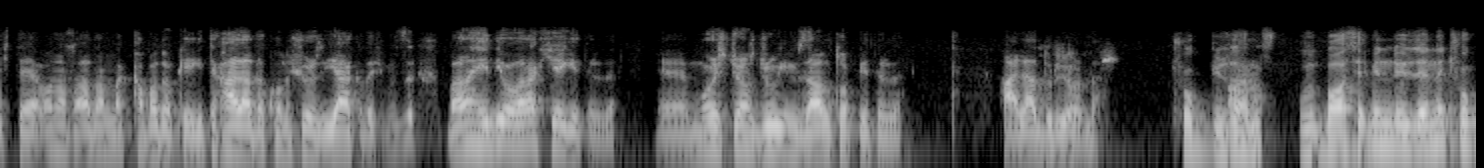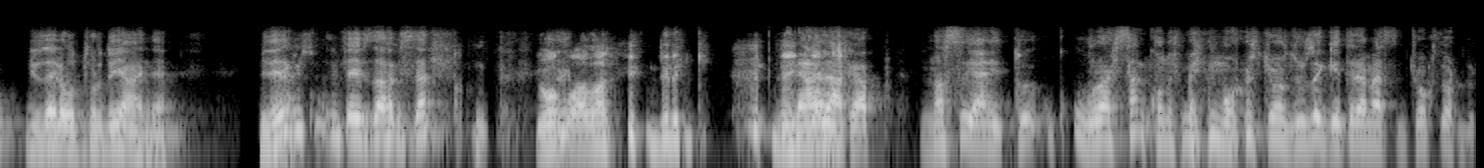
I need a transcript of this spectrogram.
işte ondan sonra adamla Kapadokya'ya gittik. Hala da konuşuyoruz iyi arkadaşımızdır. Bana hediye olarak şey getirdi. E, Maurice Jones-Drew imzalı top getirdi. Hala duruyor orada. Çok güzelmiş. Bu bahsetmenin de üzerine çok güzel oturdu yani. Bilerek mi söyledin Fevzi abi sen? Yok vallahi direkt denk Ne gelmiş. alaka yap? Nasıl yani tu- uğraşsan konuşmayı Maurice Jones-Drews'a getiremezsin. Çok zordur.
